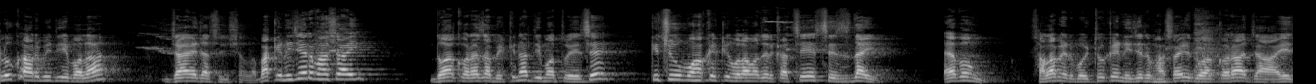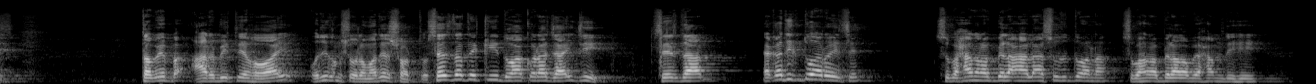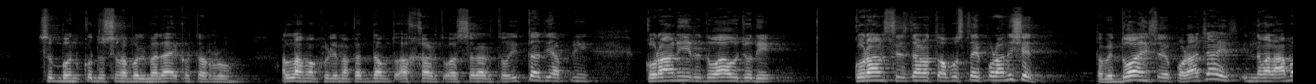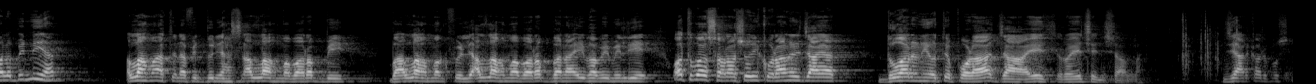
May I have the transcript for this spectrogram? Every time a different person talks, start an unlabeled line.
এগুলোকে আরবি দিয়ে বলা জায়েজ আছে ইনশাল্লাহ বাকি নিজের ভাষায় দোয়া করা যাবে কিনা দ্বিমত রয়েছে। কিছু মহাকিক ওলামাদের কাছে সেজদাই এবং সালামের বৈঠকে নিজের ভাষায় দোয়া করা জায়েজ। তবে আরবিতে হওয়ায় অধিকাংশ ওলামাদের শর্ত। সেজদাতে কি দোয়া করা যায়? জি, সেজদার একাধিক দোয়া রয়েছে। সুবাহান রব্বিল আলা, শুধু দোয়া না, সুবাহান রব্বিল আলম হামদিহি সুবহন কুদ্দুস নবুল মালাইকতর আল্লাহ মাকফুলি মাকাদ্দাম তো আখার তো আসরার তো ইত্যাদি। আপনি কোরআনের দোয়াও যদি কোরআন সেজদারত অবস্থায় পড়া নিষেধ, তবে দোয়া হিসেবে পড়া যায় ইন্দামাল আমল বিনিয়াত আল্লাহ আতিনা ফিদ দুনিয়া হাসান। আল্লাহ বা রব্বি বা আল্লাহ মকফিল্লি আল্লাহ বা রব্বানা। এইভাবে মিলিয়ে অথবা সরাসরি কোরআনের জায়াত দোয়ার নিয়তে পড়া যায় রয়েছে ইনশাআল্লাহ। জি, আর কারও প্রশ্ন?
